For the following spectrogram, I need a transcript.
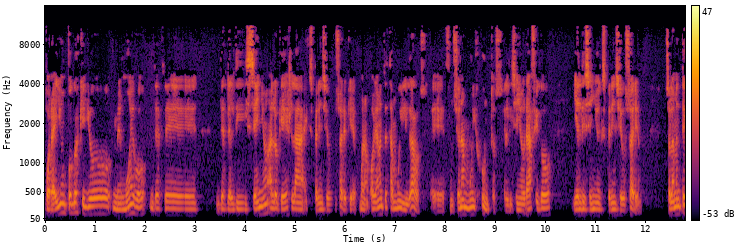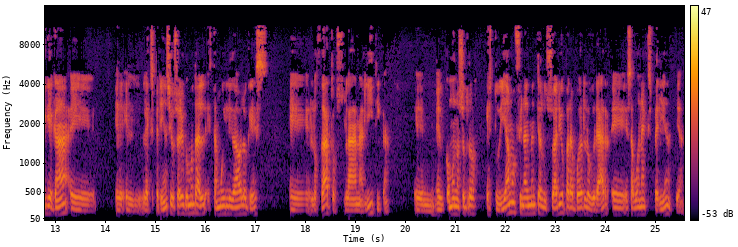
por ahí un poco es que yo me muevo desde, desde el diseño a lo que es la experiencia de usuario, que, bueno, obviamente están muy ligados, eh, funcionan muy juntos, el diseño gráfico y el diseño de experiencia de usuario. Solamente que acá la experiencia de usuario como tal está muy ligado a lo que es los datos, la analítica, el cómo nosotros estudiamos finalmente al usuario para poder lograr eh, esa buena experiencia.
